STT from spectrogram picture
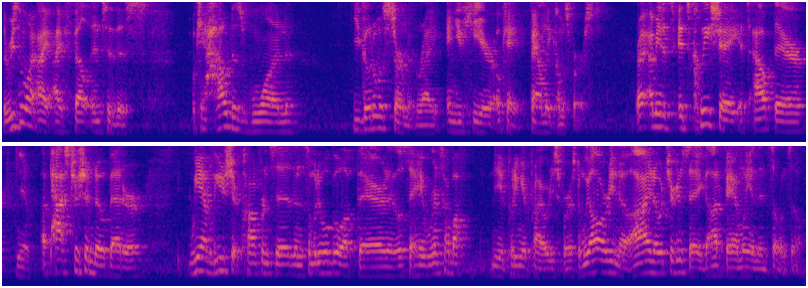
the reason why I, I fell into this, okay, how does one, you go to a sermon, right, and you hear, okay, family comes first, right? I mean, it's it's cliche, it's out there. Yeah. A pastor should know better. We have leadership conferences, and somebody will go up there and they'll say, "Hey, we're going to talk about you know, putting your priorities first. And we already know. I know what you're going to say: God, family, and then so and so.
